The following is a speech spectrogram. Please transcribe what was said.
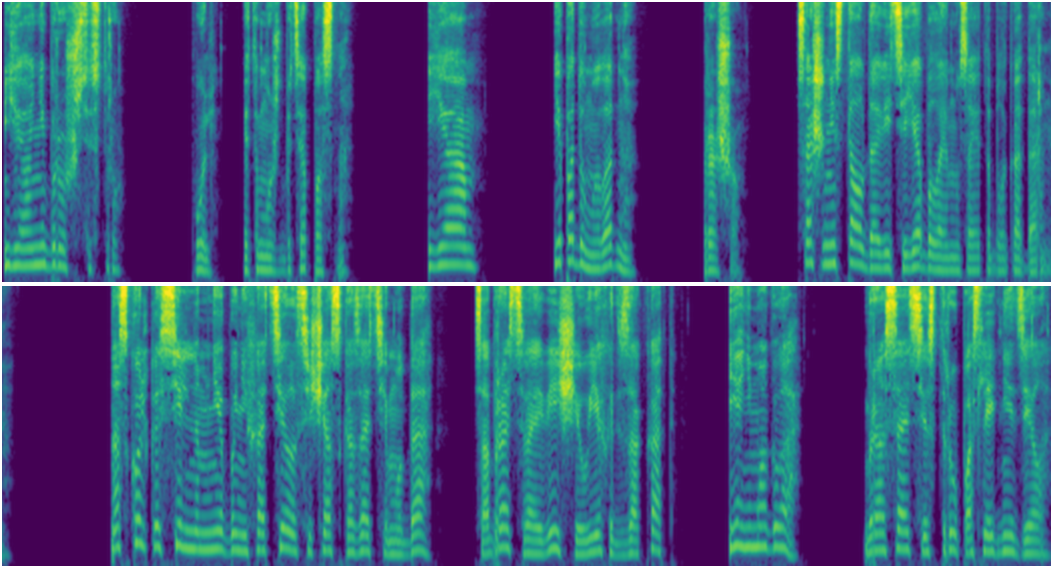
Я не брошу сестру. Поль, это может быть опасно. Я... Я подумаю, ладно? Хорошо. Саша не стал давить, и я была ему за это благодарна. Насколько сильно мне бы не хотелось сейчас сказать ему «да», собрать свои вещи и уехать в закат, я не могла. Бросать сестру — последнее дело.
